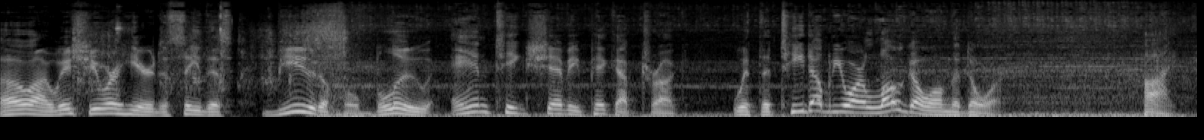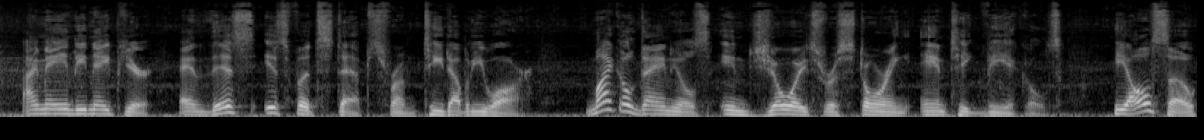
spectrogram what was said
Oh, I wish you were here to see this beautiful blue antique Chevy pickup truck with the TWR logo on the door. Hi, I'm Andy Napier, and this is Footsteps from TWR. Michael Daniels enjoys restoring antique vehicles. He also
